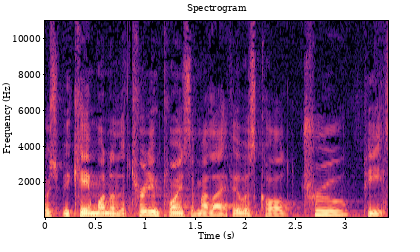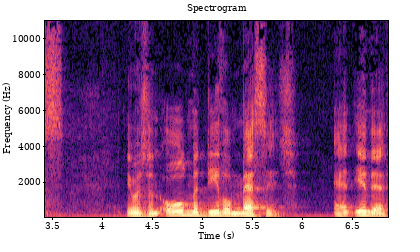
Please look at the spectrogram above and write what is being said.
which became one of the turning points of my life. It was called True Peace. It was an old medieval message, and in it,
